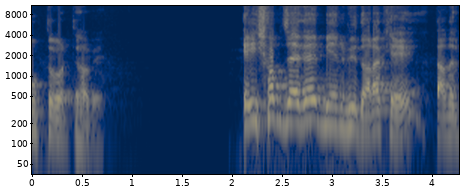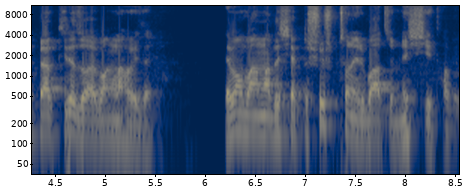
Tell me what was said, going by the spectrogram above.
মুক্ত করতে হবে। এই সব জায়গায় বিএনপি ধরা খেয়ে তাদের প্রার্থীরা জয় বাংলা হয়ে যাবে এবং বাংলাদেশে একটা সুষ্ঠু নির্বাচন নিশ্চিত হবে।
